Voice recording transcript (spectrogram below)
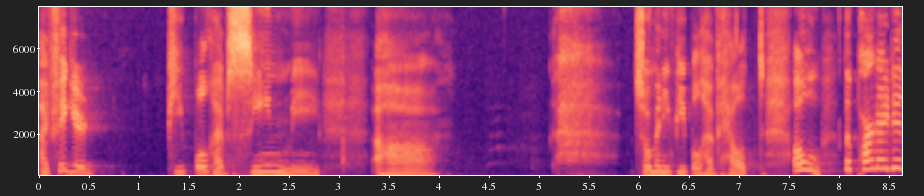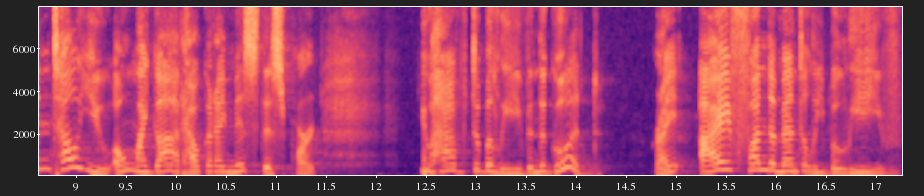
I figured people have seen me. Uh, so many people have helped. Oh, the part I didn't tell you. Oh my God, how could I miss this part? You have to believe in the good, right? I fundamentally believe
